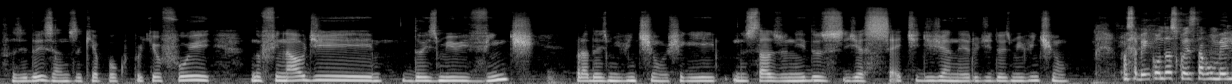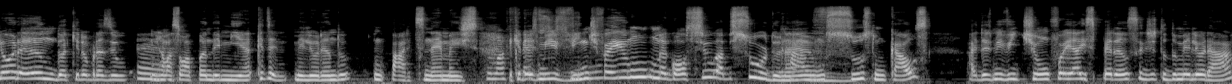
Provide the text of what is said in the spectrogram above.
Fazer dois anos daqui a pouco, porque eu fui no final de 2020. para 2021. Eu cheguei nos Estados Unidos dia 7 de janeiro de 2021. Nossa, bem quando as coisas estavam melhorando aqui no Brasil É. em relação à pandemia. Quer dizer, melhorando em partes, né? Mas Uma é que 2020 foi um negócio absurdo, né? Um susto, um caos. Aí 2021 foi a esperança de tudo melhorar.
